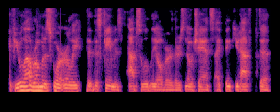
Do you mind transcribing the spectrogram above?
if you allow Roma to score early, that this game is absolutely over. There's no chance. I think you have to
